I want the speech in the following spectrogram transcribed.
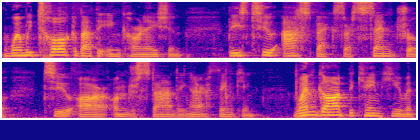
when we talk about the incarnation, these two aspects are central to our understanding, our thinking. When God became human,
